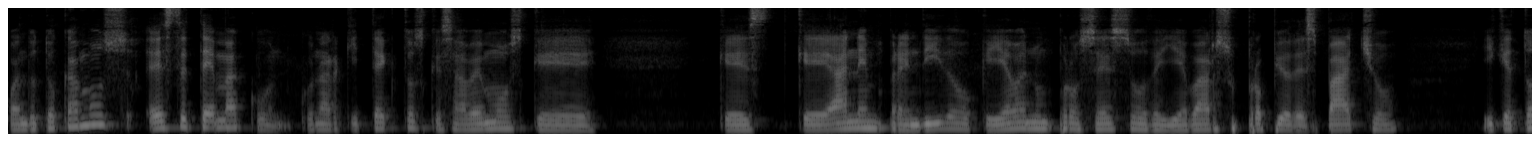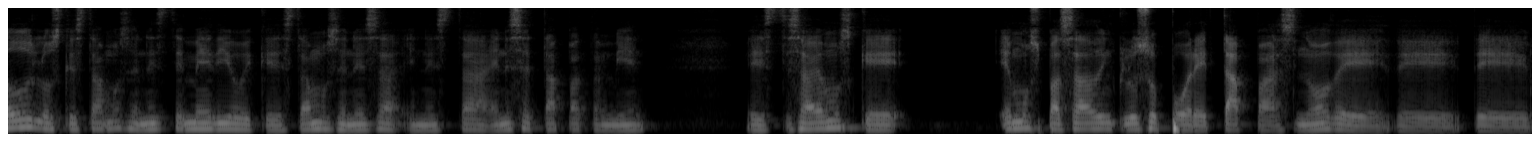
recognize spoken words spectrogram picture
cuando tocamos este tema con, con arquitectos que sabemos que, que, han emprendido, que llevan un proceso de llevar su propio despacho, y que todos los que estamos en este medio y que estamos en esa, en esta, en esa etapa también, este, sabemos que hemos pasado incluso por etapas, ¿no? De, de, de,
